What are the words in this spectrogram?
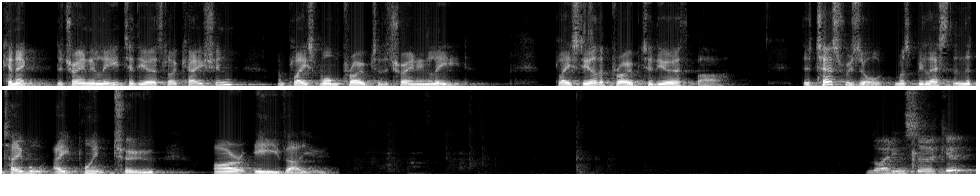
Connect the trailing lead to the earth location and place one probe to the trailing lead. Place the other probe to the earth bar. The test result must be less than the table 8.2 RE value. Lighting circuit,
